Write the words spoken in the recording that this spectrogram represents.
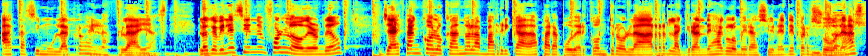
Hasta simulacros en las playas. Lo que viene siendo en Fort Lauderdale, ya están colocando las barricadas para poder controlar las grandes aglomeraciones de personas.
